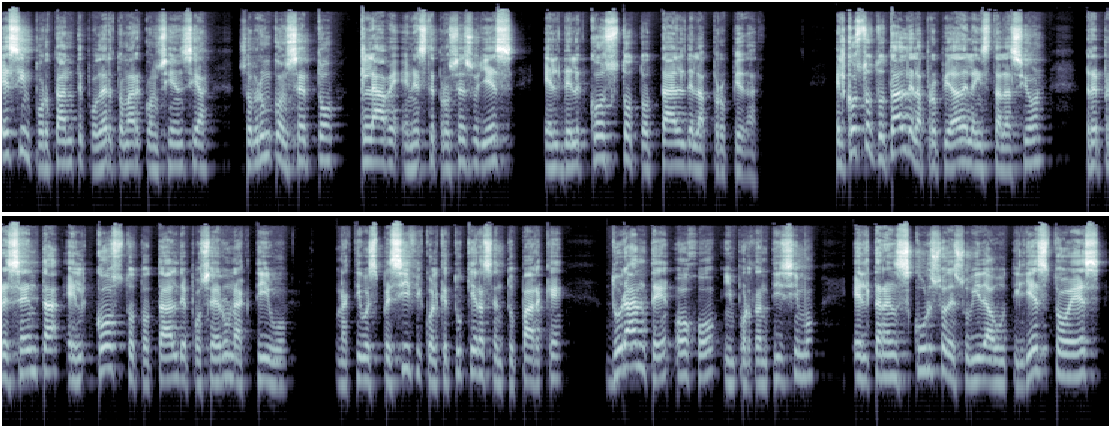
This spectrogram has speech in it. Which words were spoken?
es importante poder tomar conciencia sobre un concepto clave en este proceso y es el del costo total de la propiedad. El costo total de la propiedad de la instalación representa el costo total de poseer un activo, un activo específico, el que tú quieras en tu parque, durante, ojo, importantísimo, el transcurso de su vida útil. Y esto es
